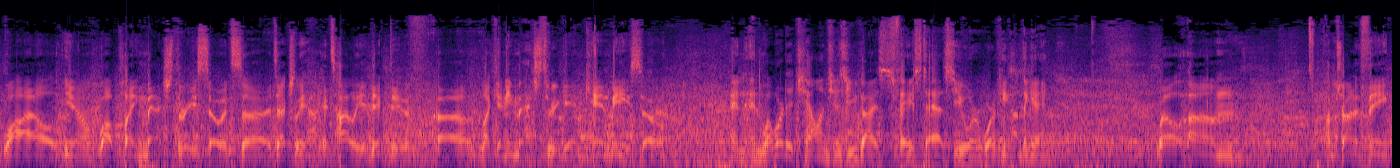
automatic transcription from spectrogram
while you know while playing match three. So it's uh, it's actually it's highly addictive, uh, like any match three game can be. So. And, and what were the challenges you guys faced as you were working on the game? Well, um, I'm trying to think.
